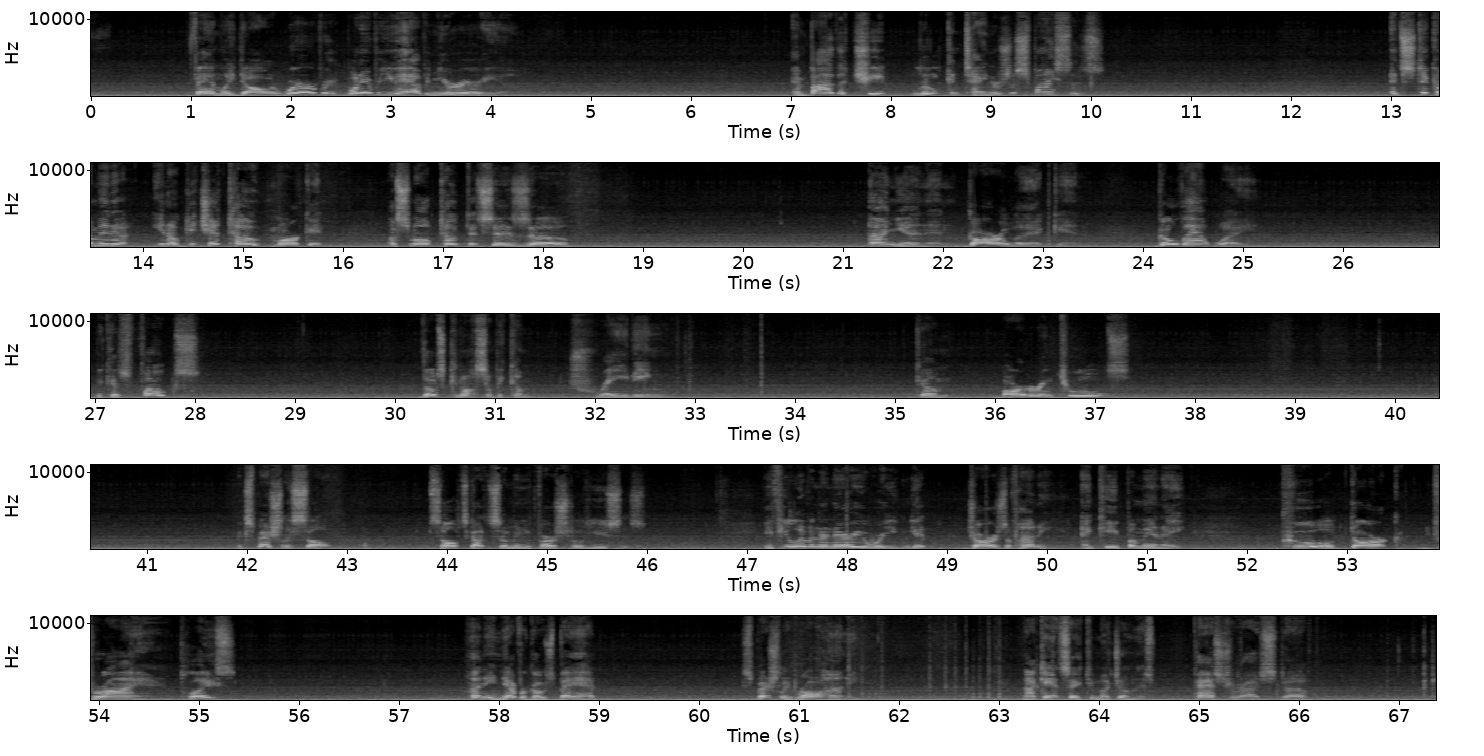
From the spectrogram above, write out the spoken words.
Family Dollar, wherever, whatever you have in your area. And buy the cheap little containers of spices. And stick them in a, you know, get you a tote, market, a small tote that says um, onion and garlic and go that way. Because, folks, those can also become trading, become bartering tools. Especially salt. Salt's got so many versatile uses. If you live in an area where you can get jars of honey and keep them in a cool, dark, dry place, honey never goes bad, especially raw honey. I can't say too much on this pasteurized stuff.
